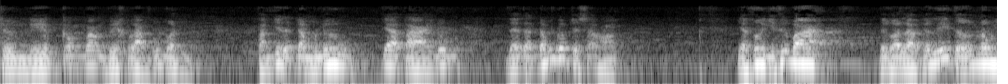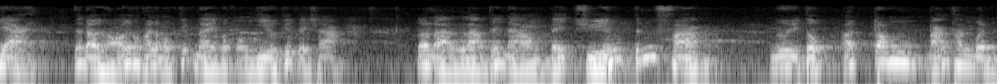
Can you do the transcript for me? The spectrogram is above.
sự nghiệp công văn việc làm của mình, thậm chí là đầm lương, gia tài luôn, để ta đóng góp cho xã hội. Và phương diện thứ ba được gọi là cái lý tưởng lâu dài. Nó đòi hỏi không phải là một kiếp này mà còn nhiều kiếp về sau. Đó là làm thế nào để chuyển tính phàm người tục ở trong bản thân mình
